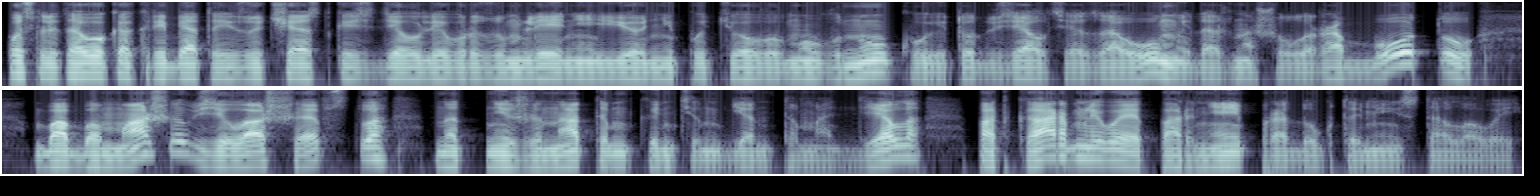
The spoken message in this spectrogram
После того, как ребята из участка сделали вразумление ее непутевому внуку, и тот взялся за ум и даже нашел работу, баба Маша взяла шефство над неженатым контингентом отдела, подкармливая парней продуктами из столовой.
